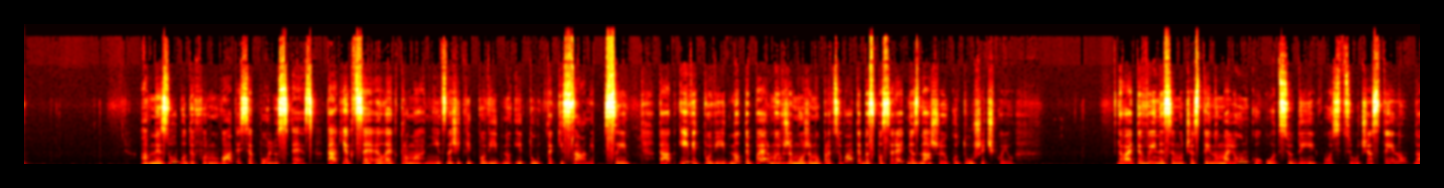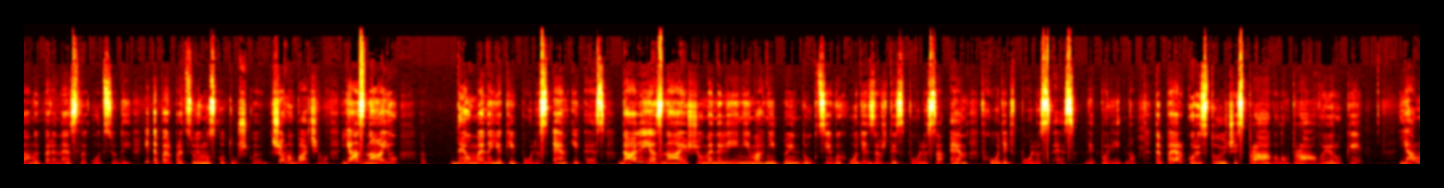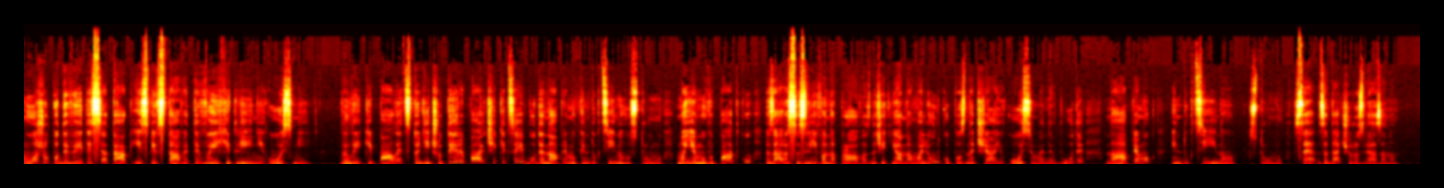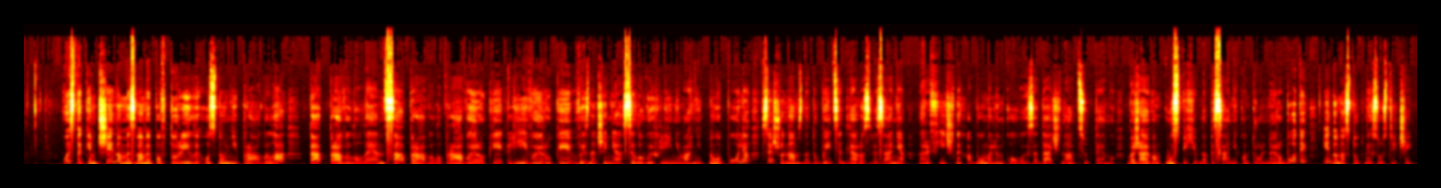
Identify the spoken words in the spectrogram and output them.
а внизу буде формуватися полюс S. Так як це електромагніт, значить, відповідно, і тут такі самі си. Так, і відповідно, тепер ми вже можемо працювати безпосередньо з нашою котушечкою. Давайте винесемо частину малюнку от сюди, ось цю частину, да, ми перенесли от сюди. І тепер працюємо з котушкою. Що ми бачимо? Я знаю, де у мене який полюс N і S. Далі я знаю, що у мене лінії магнітної індукції виходять завжди з полюса N, входять в полюс S, відповідно. Тепер, користуючись правилом правої руки, я можу подивитися так і співставити вихід лінії, ось мій великий палець, тоді 4 пальчики, це і буде напрямок індукційного струму. В моєму випадку зараз зліва направо, значить я на малюнку позначаю, ось у мене буде напрямок індукційного струму. Все, задачу розв'язано. Ось таким чином ми з вами повторили основні правила. Так, правило Ленца, правило правої руки, лівої руки, визначення силових ліній магнітного поля, все, що нам знадобиться для розв'язання графічних або малюнкових задач на цю тему. Бажаю вам успіхів в написанні контрольної роботи і до наступних зустрічей!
